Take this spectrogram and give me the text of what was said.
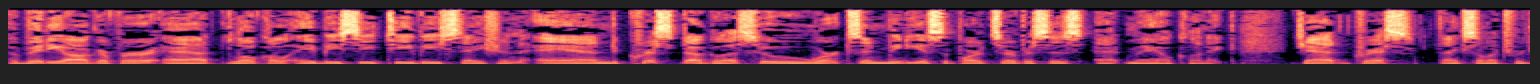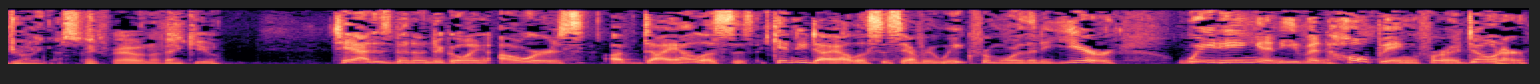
a videographer at local ABC TV station, and Chris Douglas, who works in media support services at Mayo Clinic. Chad, Chris, thanks so much for joining us. Thanks for having us. Thank you. Chad has been undergoing hours of dialysis, kidney dialysis every week for more than a year, waiting and even hoping for a donor,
